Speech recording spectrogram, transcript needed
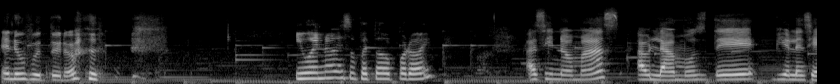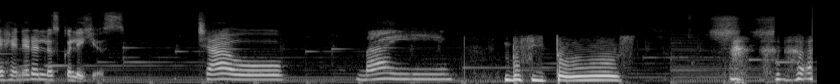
en un futuro. Y bueno, eso fue todo por hoy. Así nomás hablamos de violencia de género en los colegios. Chao. Bye. Besitos.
